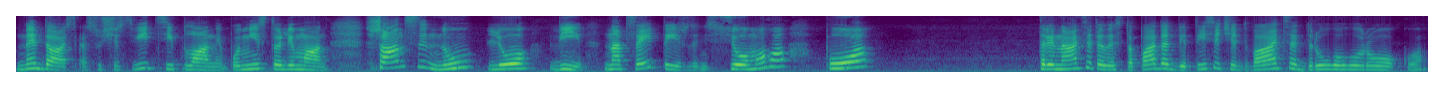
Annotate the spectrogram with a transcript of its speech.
не дасть осуществити ці плани по місту Ліман. Шанси нульові на цей тиждень з 7 по 13 листопада 2022 року.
